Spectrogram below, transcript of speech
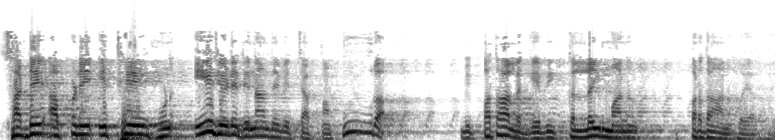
ਸਾਡੇ ਆਪਣੇ ਇੱਥੇ ਹੁਣ ਇਹ ਜਿਹੜੇ ਦਿਨਾਂ ਦੇ ਵਿੱਚ ਆਪਾਂ ਪੂਰਾ ਵੀ ਪਤਾ ਲੱਗੇ ਵੀ ਕੱਲਾ ਹੀ ਮਨ ਪ੍ਰਧਾਨ ਹੋਇਆ ਹੋਇਆ।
